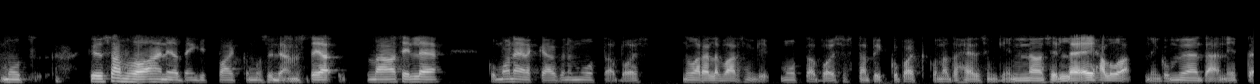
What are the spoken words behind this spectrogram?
Mutta kyllä Savo on aina jotenkin paikka mun sydämestä. Ja mä oon silleen, kun monelle käy, kun ne muuttaa pois, nuorelle varsinkin muuttaa pois jostain pikkupaikkakunnalta Helsinkiin, niin ne on silleen, ei halua niin kuin myöntää niitä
